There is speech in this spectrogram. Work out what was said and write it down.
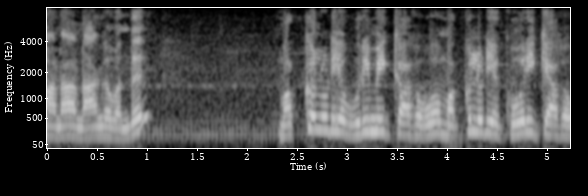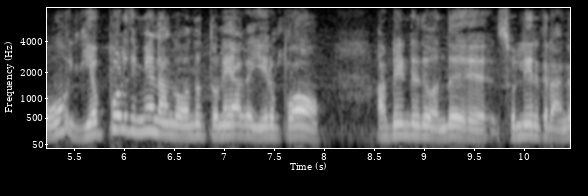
ஆனால் நாங்கள் வந்து மக்களுடைய உரிமைக்காகவும் மக்களுடைய கோரிக்கையாகவும் எப்பொழுதுமே நாங்கள் வந்து துணையாக இருப்போம். அப்படின்றது வந்து சொல்லியிருக்கிறாங்க.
